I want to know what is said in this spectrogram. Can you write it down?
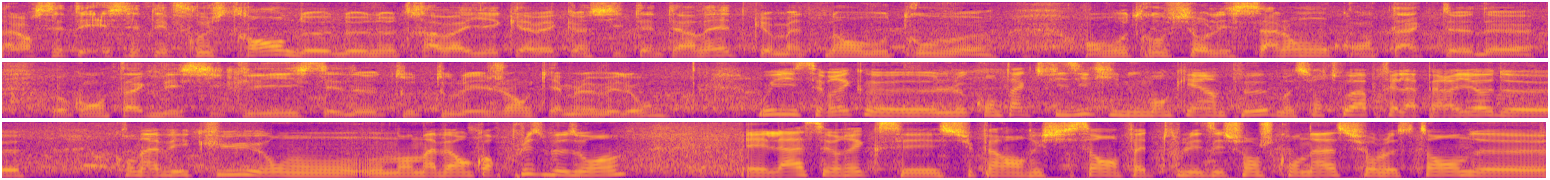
Alors c'était frustrant de, ne travailler qu'avec un site internet que maintenant on vous trouve euh, sur les salons au contact des cyclistes et de tous les gens qui aiment le vélo? Oui, c'est vrai que le contact physique, il nous manquait un peu. Surtout après la période euh, qu'on a vécue, on en avait encore plus besoin. Et là, c'est vrai que c'est super enrichissant. En fait, tous les échanges qu'on a sur le stand, euh,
